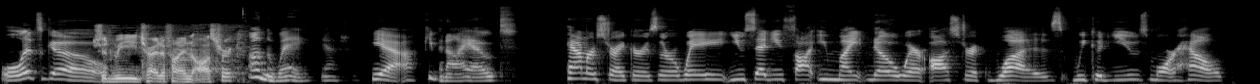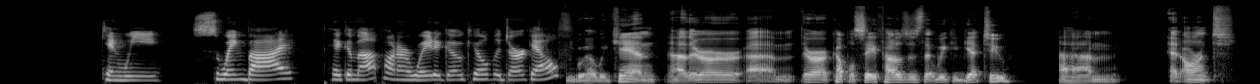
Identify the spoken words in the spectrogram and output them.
Let's go. Should we try to find Osric? On the way. Yeah, sure. Yeah. Keep an eye out. Hammer Striker, is there a way you said you thought you might know where Osric was? We could use more help. Can we swing by, pick him up on our way to go kill the Dark Elf? Well, we can. Uh, there are um, there are a couple safe houses that we could get to um, that aren't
